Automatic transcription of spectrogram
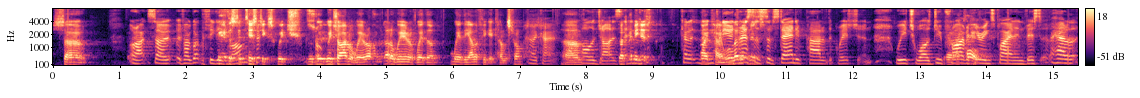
So all right. So if I've got the figures yeah, the wrong, statistics which sure. which I'm aware of, I'm not aware of where the where the other figure comes from. Okay. I um, apologise. But let me just. Can, okay, can you well, address just... the substantive part of the question, which was, do private okay. hearings play an invest? How do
